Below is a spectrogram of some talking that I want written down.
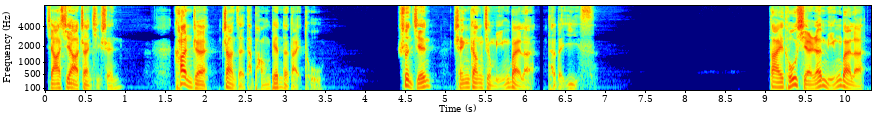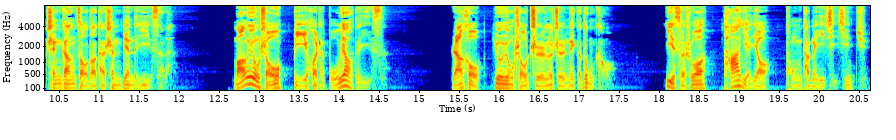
加西亚站起身，看着站在他旁边的歹徒，瞬间陈刚就明白了他的意思。歹徒显然明白了陈刚走到他身边的意思了，忙用手比划着不要的意思，然后又用手指了指那个洞口，意思说他也要同他们一起进去。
